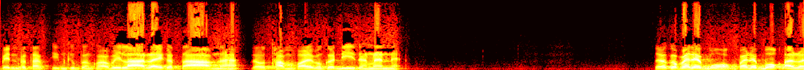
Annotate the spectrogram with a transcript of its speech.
เป็นประทักษิณคือเป็นควาเวลาอะไรก็ตามนะฮะเราทำไปมันก็ดีทั้งนั้นเนี่ย แล้วก็ไม่ได้บอกไม่ได้บอกอะไร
